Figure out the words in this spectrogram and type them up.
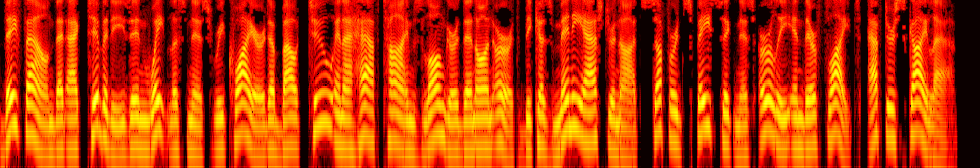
They found that activities in weightlessness required about two and a half times longer than on Earth because many astronauts suffered spacesickness early in their flights. After Skylab,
